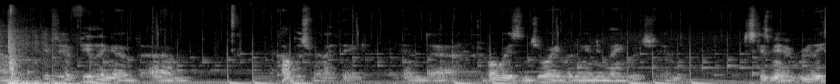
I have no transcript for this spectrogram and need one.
um, it gives you a feeling of um, accomplishment, I think. And uh, I've always enjoyed learning a new language, and just gives me a really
